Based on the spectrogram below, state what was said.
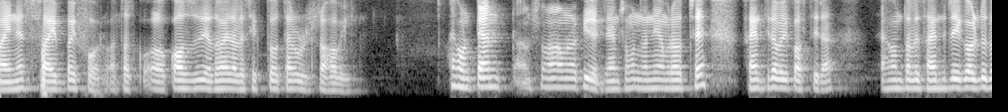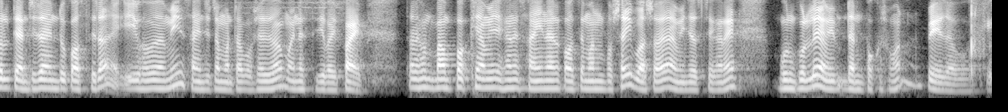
মাইনাস ফাইভ বাই ফোর অর্থাৎ কস যদি এত হয় তাহলে সেক তো তার উল্টোটা হবেই। এখন ট্যান সমান আমরা কি জানি? ট্যান সমান জানি আমরা হচ্ছে sine theta by cos theta এখন তাহলে সাইন থিটা ইকুয়াল টু তাহলে tan theta into cos theta এইভাবে আমি সাইন থিটা মানটা বসাই দিলাম মাইনাস থ্রি বাই ফাইভ তাহলে এখন বাম পক্ষে আমি এখানে সাইন আর কসের মান বসাই, বসায় আমি জাস্ট এখানে গুণ করলে আমি ডান পক্ষ সমান পেয়ে যাব আর কি।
